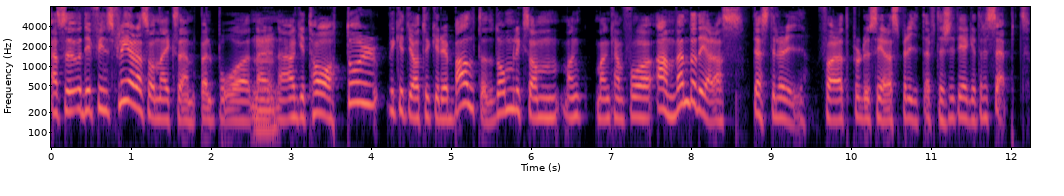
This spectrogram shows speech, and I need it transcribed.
Alltså, och det finns flera sådana exempel på när, när agitator, vilket jag tycker är ballt, de liksom, man, man kan få använda deras destilleri för att producera sprit efter sitt eget recept.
